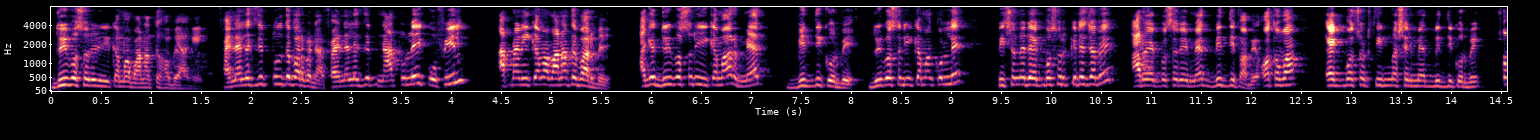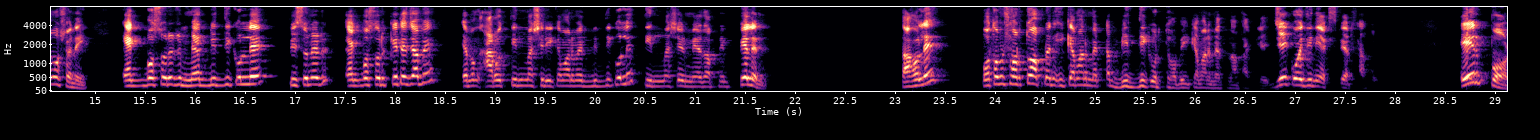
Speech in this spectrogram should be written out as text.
দুই বছরের ইকামা বানাতে হবে আগে। ফাইনাল এক্সিট তুলতে পারবে না। ফাইনাল এক্সিট না তুলেই কফিল আপনার ইকামা বানাতে পারবে। আগে দুই বছরের ইকামার মেয়াদ বৃদ্ধি করবে। দুই বছর ইকামা করলে পিছনের এক বছর কেটে যাবে আরও এক বছরের মেয়াদ বৃদ্ধি পাবে। অথবা এক বছর তিন মাসের মেয়াদ বৃদ্ধি করবে, সমস্যা নেই। এক বছরের মেয়াদ বৃদ্ধি করলে পিছনের এক বছর কেটে যাবে এবং আরও তিন মাসের ইকামার মেয়াদ বৃদ্ধি করলে তিন মাসের মেয়াদ আপনি পেলেন। তাহলে প্রথম শর্ত আপনার ইকামার মেয়াদটা বৃদ্ধি করতে হবে, ইকামার মেয়াদ না থাকলে। যে কয়দিনই এক্সপায়ার থাকুক। এরপর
